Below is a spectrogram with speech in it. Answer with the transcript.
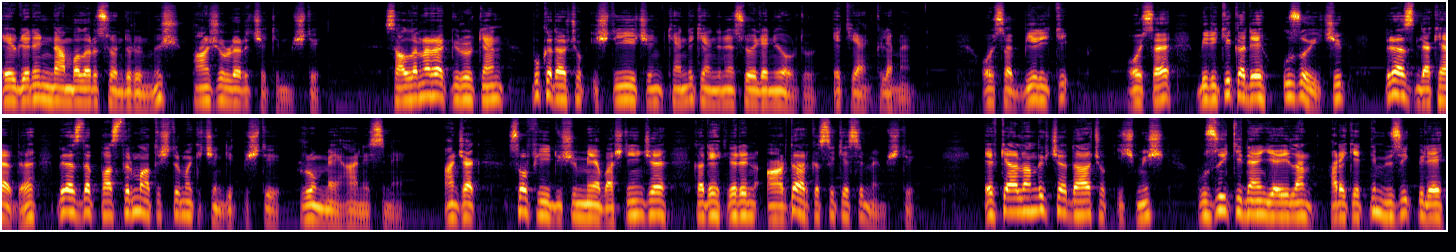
Evlerin lambaları söndürülmüş, panjurları çekilmişti. Sallanarak yürürken bu kadar çok içtiği için kendi kendine söyleniyordu Etienne Clement. Oysa bir iki oysa bir iki kadeh uzo içip biraz lakerda, biraz da pastırma atıştırmak için gitmişti Rum meyhanesine. Ancak Sophie'yi düşünmeye başlayınca kadehlerin ardı arkası kesilmemişti. Efkarlandıkça daha çok içmiş, buzu ikiden yayılan hareketli müzik bile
